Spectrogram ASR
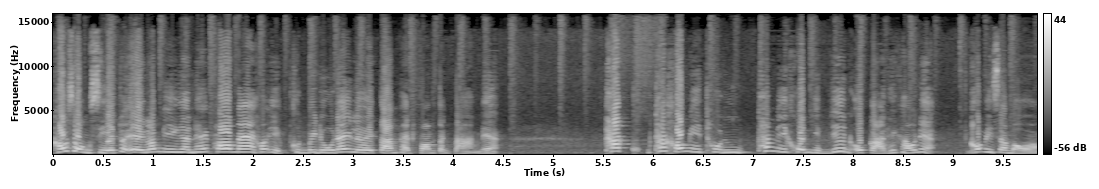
เขาส่งเสียตัวเองแล้วมีเงินให้พ่อแม่เขาอีกคุณไปดูได้เลยตามแพลตฟอร์มต่าง ๆ เนี่ย ถ้าถ้าเขามีทุนถ้ามีคนหยิบยื่นโอกาสให้เขาเนี่ยเขามีสมอง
